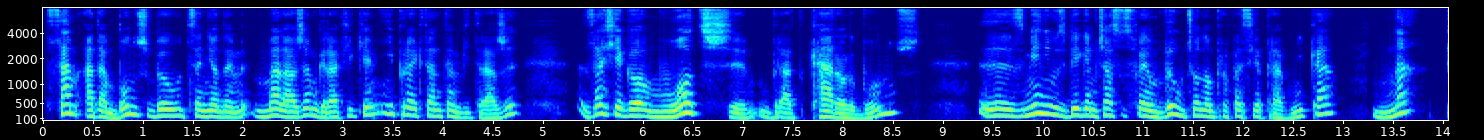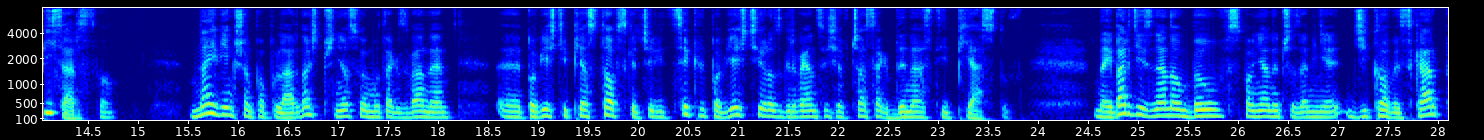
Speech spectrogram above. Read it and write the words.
Sam Adam Bunsz był cenionym malarzem, grafikiem i projektantem witraży, zaś jego młodszy brat Karol Bunsz y, zmienił z biegiem czasu swoją wyuczoną profesję prawnika na pisarstwo. Największą popularność przyniosły mu tak zwane powieści piastowskie, czyli cykl powieści rozgrywający się w czasach dynastii Piastów. Najbardziej znaną był wspomniany przeze mnie Dzikowy Skarb,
